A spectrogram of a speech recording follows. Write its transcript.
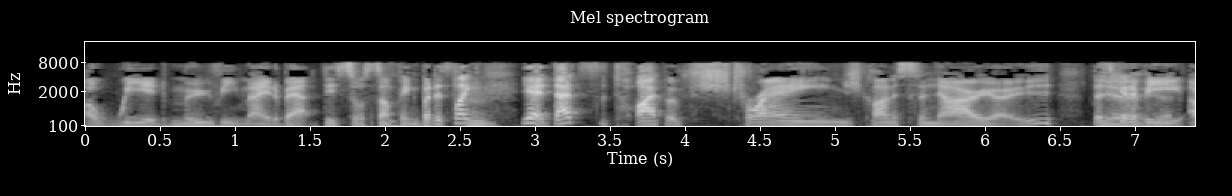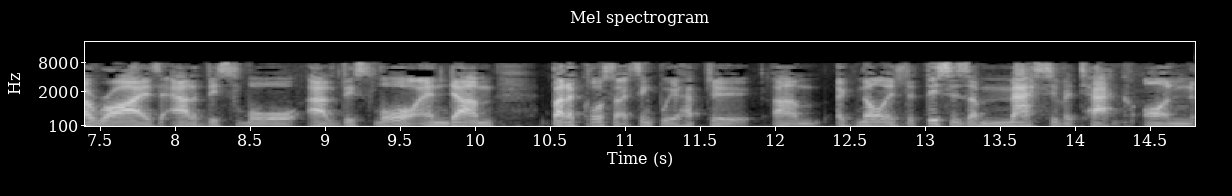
a weird movie made about this or something. But it's like, yeah, that's the type of strange kind of scenario that's Yeah, going to be arise out of this law, out of this law, and um, but of course, I think we have to um, acknowledge that this is a massive attack on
